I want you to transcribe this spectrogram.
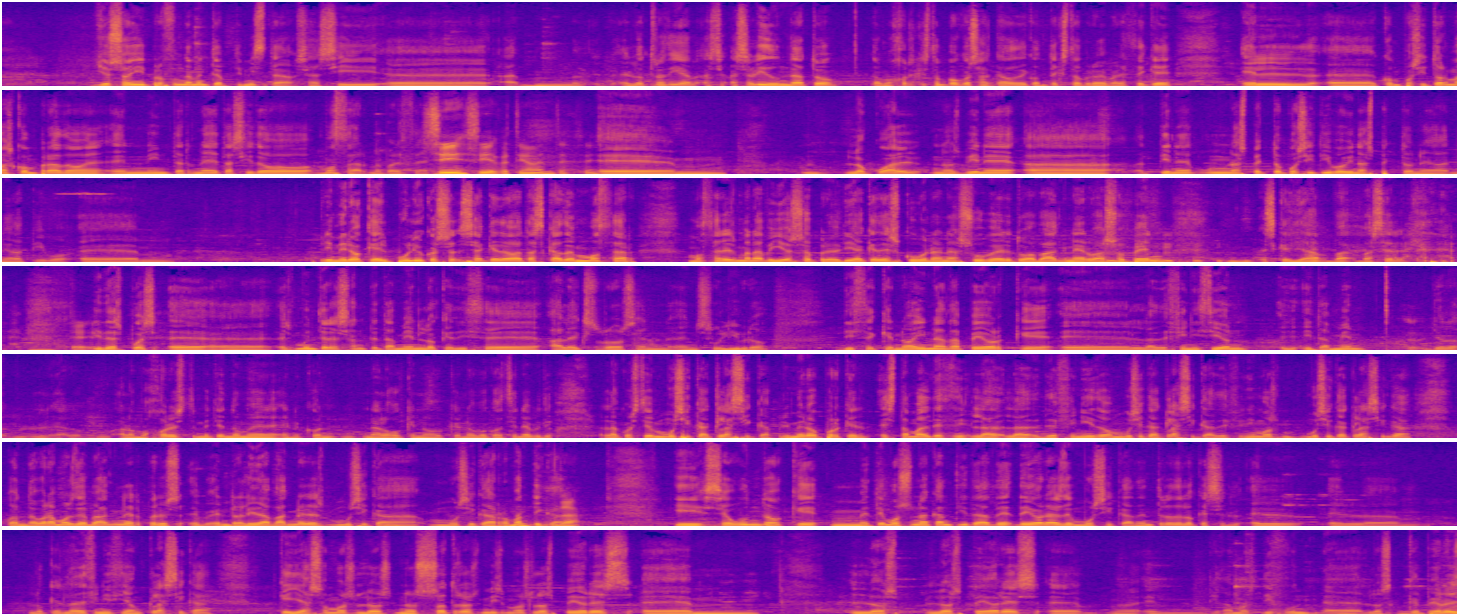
Yo soy profundamente optimista. O sea, si eh, mm, el otro día ha ha salido un dato, a lo mejor es que está un poco sacado de contexto, pero me parece que el eh, compositor más comprado en, en internet ha sido Mozart, me parece. Sí, sí, efectivamente. sí. Eh, lo cual nos viene a, tiene un aspecto positivo y un aspecto nega- negativo. Eh, primero que el público se ha quedado atascado en Mozart. Mozart es maravilloso, pero el día que descubran a Schubert o a Wagner o a Chopin, es que ya va, va a ser... Y después eh, eh, es muy interesante también lo que dice Alex Ross en, en su libro. Dice que no hay nada peor que eh, la definición y, y también yo a lo mejor estoy metiéndome en, con, en algo que no, que no me concierne, pero la cuestión música clásica. Primero porque está mal deci- la- la- definido música clásica. Definimos música clásica cuando hablamos de Wagner, pero es- en realidad Wagner es música, música romántica. Ya. Y segundo, que metemos una cantidad de, de horas de música dentro de lo que es el, el- el, um, lo que es la definición clásica, que ya somos los, nosotros mismos los peores em, los, los peores eh, digamos difun- eh, los que peores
